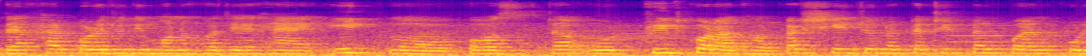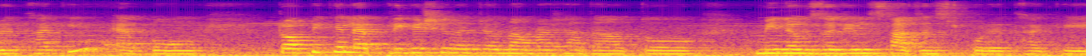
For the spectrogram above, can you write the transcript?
দেখার পরে যদি মনে হয় যে হ্যাঁ এই কজটা ওর ট্রিট করা দরকার সেই জন্য একটা ট্রিটমেন্ট প্ল্যান করে থাকি এবং টপিক্যাল অ্যাপ্লিকেশনের জন্য আমরা সাধারণত মিনোক্সিডিল সাজেস্ট করে থাকি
